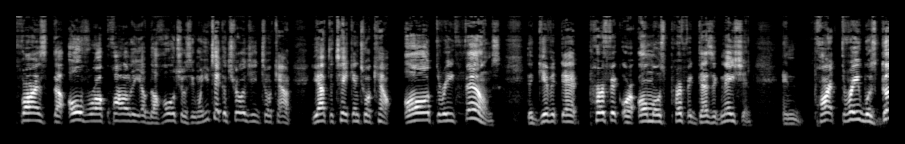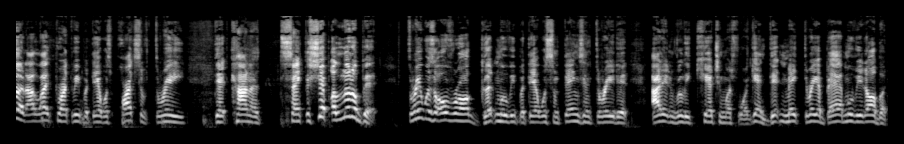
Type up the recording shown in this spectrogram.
far as the overall quality of the whole trilogy. When you take a trilogy into account, you have to take into account all three films to give it that perfect or almost perfect designation. And part three was good. I like part three, but there was parts of three that kind of sank the ship a little bit. Three was an overall good movie, but there was some things in three that I didn't really care too much for. Again, didn't make three a bad movie at all, but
